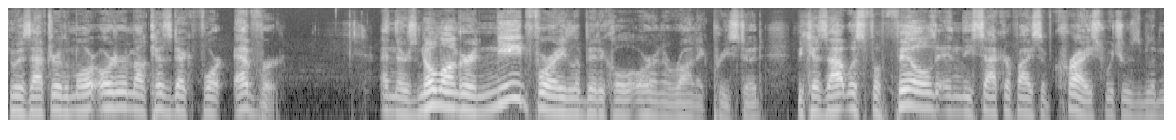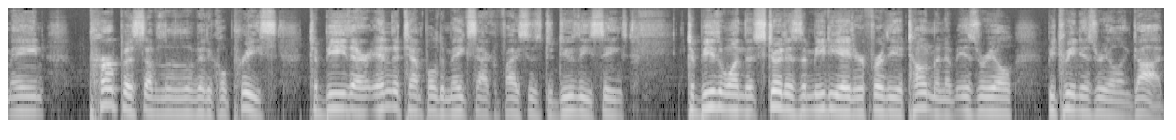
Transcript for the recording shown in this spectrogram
who is after the order of Melchizedek forever. And there's no longer a need for a Levitical or an Aaronic priesthood because that was fulfilled in the sacrifice of Christ, which was the main purpose of the Levitical priests to be there in the temple to make sacrifices, to do these things, to be the one that stood as the mediator for the atonement of Israel between Israel and God.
